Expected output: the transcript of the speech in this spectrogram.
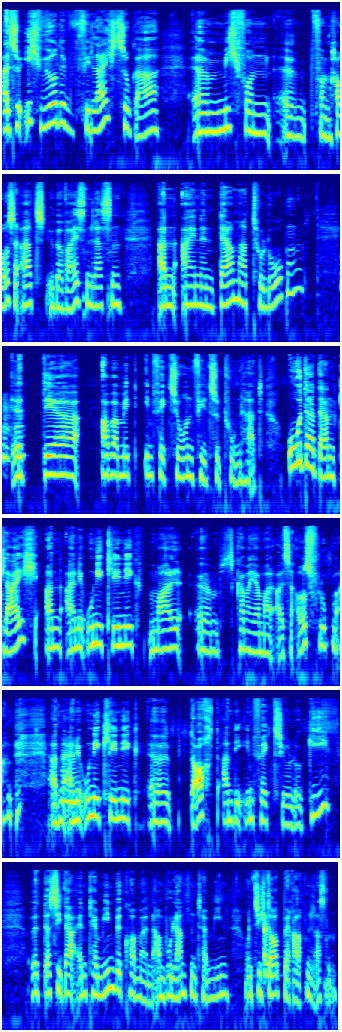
also ich würde vielleicht sogar äh, mich von, äh, vom Hausarzt überweisen lassen an einen Dermatologen, äh, mhm. äh, der aber mit Infektionen viel zu tun hat. Oder dann gleich an eine Uniklinik mal, äh, das kann man ja mal als Ausflug machen, an mhm. eine Uniklinik äh, dort an die Infektiologie, äh, dass sie da einen Termin bekommen, einen ambulanten Termin und sich also, dort beraten lassen.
